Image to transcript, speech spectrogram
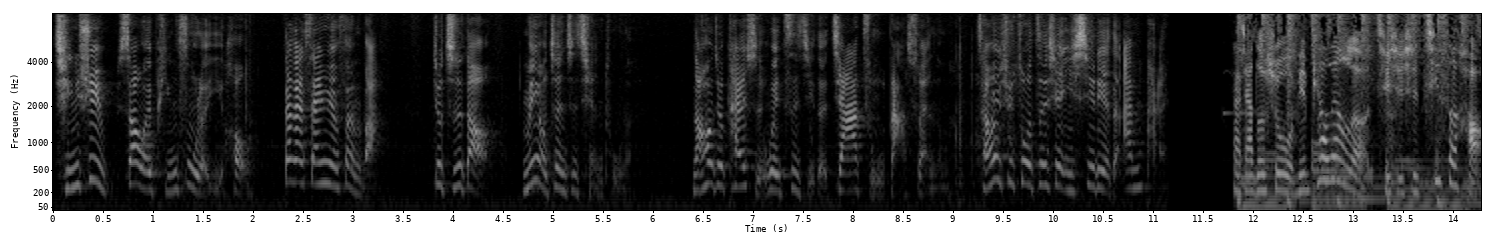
情绪稍微平复了以后，大概三月份吧，就知道没有政治前途了，然后就开始为自己的家族打算了嘛，才会去做这些一系列的安排。大家都说我变漂亮了，其实是气色好，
